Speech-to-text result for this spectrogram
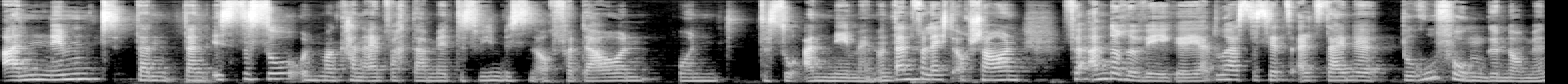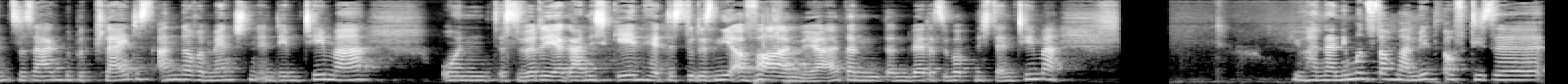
annimmt, dann, dann ist es so und man kann einfach damit das wie ein bisschen auch verdauen und das so annehmen und dann vielleicht auch schauen für andere Wege. Ja, du hast es jetzt als deine Berufung genommen, zu sagen, du begleitest andere Menschen in dem Thema und es würde ja gar nicht gehen, hättest du das nie erfahren, ja, dann, dann wäre das überhaupt nicht dein Thema. Johanna, nimm uns doch mal mit auf diese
